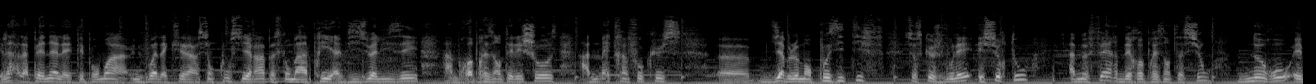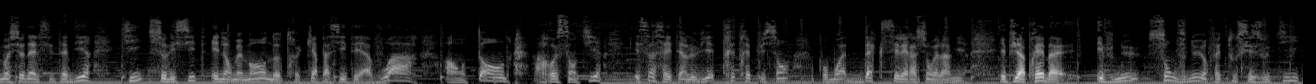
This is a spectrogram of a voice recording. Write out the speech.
Et là, la PNL a été pour moi une voie d'accélération considérable parce qu'on m'a appris à visualiser, à me représenter les choses, à mettre un focus euh, diablement positif sur ce que je voulais et surtout à me faire des représentations neuro-émotionnelles, c'est-à-dire qui sollicitent énormément notre capacité à voir, à entendre, à ressentir. Et ça, ça a été un levier très très puissant pour moi d'accélération vers l'avenir. Et puis après, bah, est venu, sont venus en fait tous ces outils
